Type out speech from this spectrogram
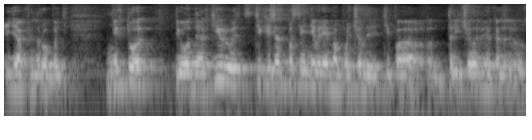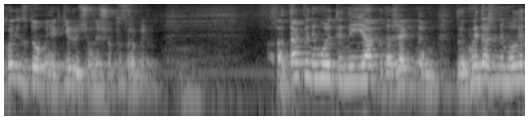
як він робить. Ніхто його не актує, тільки зараз в останнє время почали, типа, три чоловіка виходять з дому і актують, що вони щось зробили. А так ви не можете ніяк на ЖЕК не вплинути. Ми навіть не могли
